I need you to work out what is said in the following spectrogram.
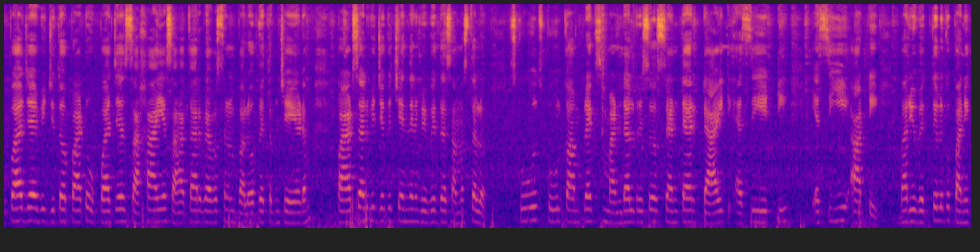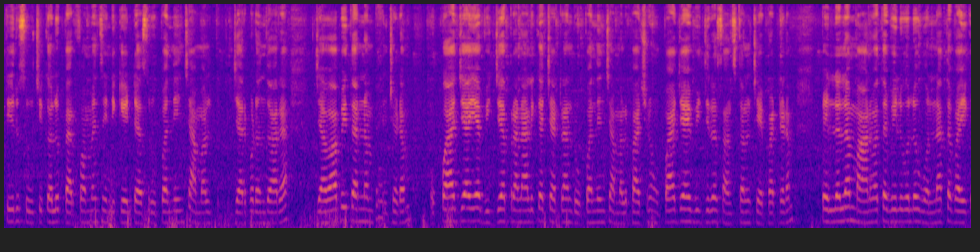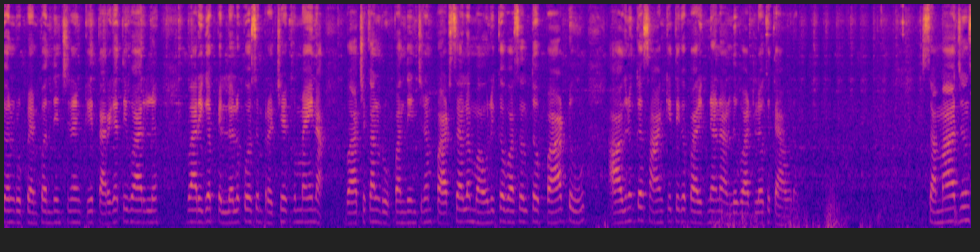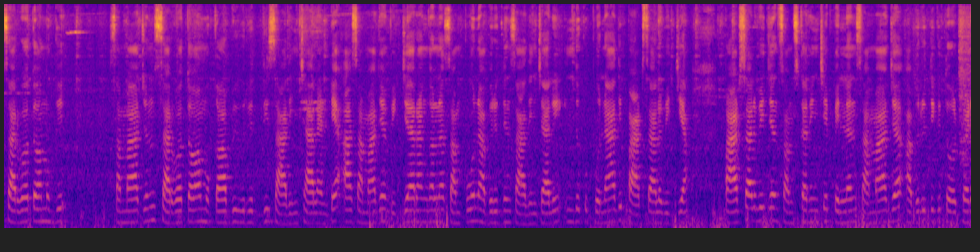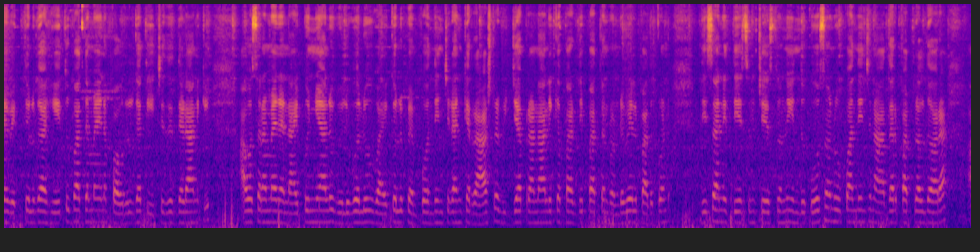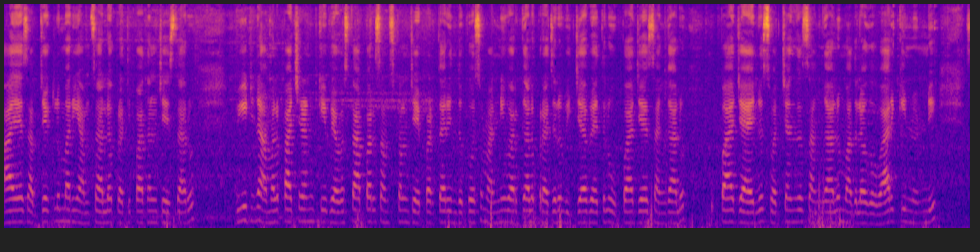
ఉపాధ్యాయ విద్యతో పాటు ఉపాధ్యాయ సహాయ సహకార వ్యవస్థను బలోపేతం చేయడం పాఠశాల విద్యకు చెందిన వివిధ సంస్థలు school school complex mandal resource centre DIET SET SERT మరియు వ్యక్తులకు పనితీరు సూచికలు పెర్ఫార్మెన్స్ ఇండికేటర్స్ రూపొందించి అమలు జరపడం ద్వారా జవాబీతనం పెంచడం ఉపాధ్యాయ విద్యా ప్రణాళిక చట్టాన్ని రూపొందించి అమలుపరచడం ఉపాధ్యాయ విద్యలో సంస్కరణలు చేపట్టడం పిల్లల మానవత విలువలు ఉన్నత వైఖరులు పెంపొందించడానికి తరగతి వారిలో వారిగా పిల్లల కోసం ప్రత్యేకమైన వాచకాలను రూపొందించడం పాఠశాల మౌలిక వసతులతో పాటు ఆధునిక సాంకేతిక పరిజ్ఞానం అందుబాటులోకి తేవడం. సమాజం సర్వతోముఖి సమాజం సర్వతోముఖాభివృద్ధి సాధించాలంటే ఆ సమాజం విద్యారంగంలో సంపూర్ణ అభివృద్ధిని సాధించాలి. ఇందుకు పునాది పాఠశాల విద్య పాఠశాల విద్యను సంస్కరించే పిల్లలను సమాజ అభివృద్ధికి తోడ్పడే వ్యక్తులుగా హేతుబద్ధమైన పౌరులుగా తీర్చిదిద్దడానికి అవసరమైన నైపుణ్యాలు విలువలు వైఖరులు పెంపొందించడానికి రాష్ట్ర విద్యా ప్రణాళిక పరిధిపత్రం రెండు వేల పదకొండు దిశానిర్దేశం చేస్తుంది. ఇందుకోసం రూపొందించిన ఆధార పత్రాల ద్వారా ఆయా సబ్జెక్టులు మరియు అంశాల్లో ప్రతిపాదనలు చేస్తారు. వీటిని అమలుపరచడానికి వ్యవస్థాపక సంస్కరణలు చేపడతారు. ఇందుకోసం అన్ని వర్గాల ప్రజలు విద్యావేత్తలు ఉపాధ్యాయ సంఘాలు ఉపాధ్యాయులు స్వచ్ఛంద సంఘాలు మొదలగు వారికి నుండి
